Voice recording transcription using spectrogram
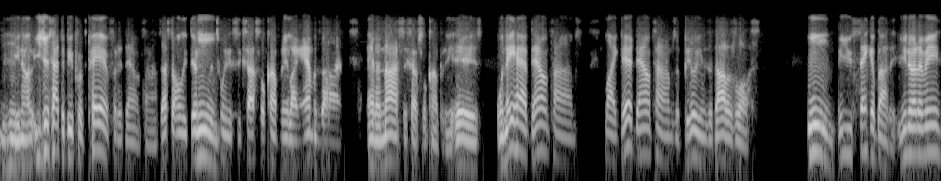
Mhm. You know, you just have to be prepared for the downtimes. That's the only difference Mm. between a successful company like Amazon and a non-successful company is when they have downtimes, like their downtimes are billions of dollars lost. Mm. When you think about it, you know what I mean?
